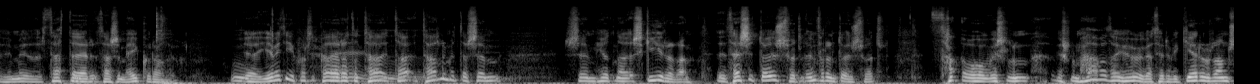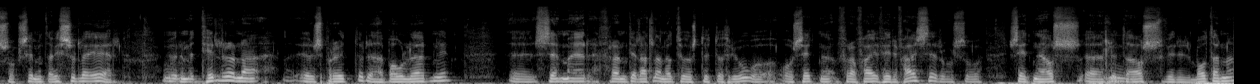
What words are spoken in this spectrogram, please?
miður, þetta er það sem eigur á þau Mm. ég, ég veit ekki hvað, hvað er hægt að ta, ta, tala um þetta sem, sem hérna skýrara þessi döðsvöld, umfram döðsvöld og við skulum, við skulum hafa það í huga þegar við gerum rannsók sem þetta vissulega er. Við erum með tilröna sprautur eða bóluefni eh, sem er fram til allan á 2023 og, og setna frá fæ, fyrir Pfizer og svo setni ás, uh, hluta ás fyrir mótarna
